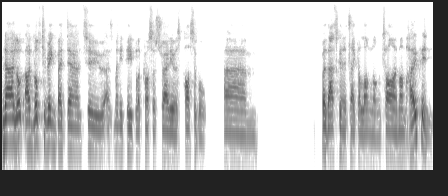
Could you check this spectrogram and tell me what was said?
No, look, I'd love to bring bed down to as many people across Australia as possible. Um, but that's going to take a long, long time. I'm hoping,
